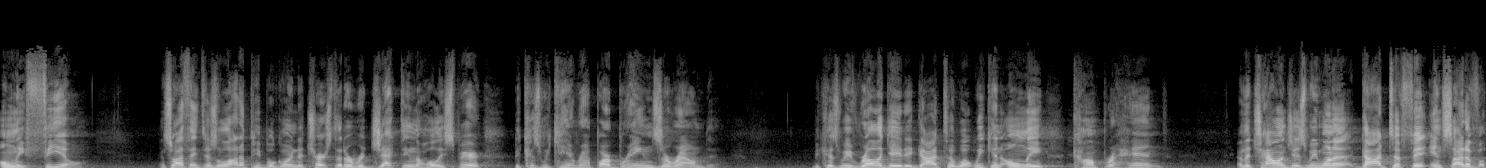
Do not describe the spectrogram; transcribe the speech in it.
only feel. And so I think there's a lot of people going to church that are rejecting the Holy Spirit because we can't wrap our brains around it. Because we've relegated God to what we can only comprehend. And the challenge is we want God to fit inside of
